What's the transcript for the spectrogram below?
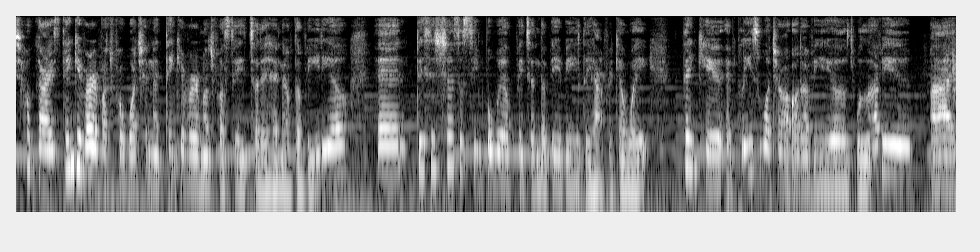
so guys thank you very much for watching and thank you very much for staying to the end of the video. And this is just a simple way of beating the baby the african way. Thank you and please watch our other videos. We love you. Bye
